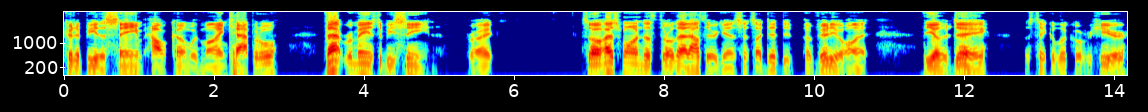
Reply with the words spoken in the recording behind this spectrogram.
could it be the same outcome with Mind Capital? That remains to be seen, right? So I just wanted to throw that out there again since I did a video on it the other day. Let's take a look over here.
